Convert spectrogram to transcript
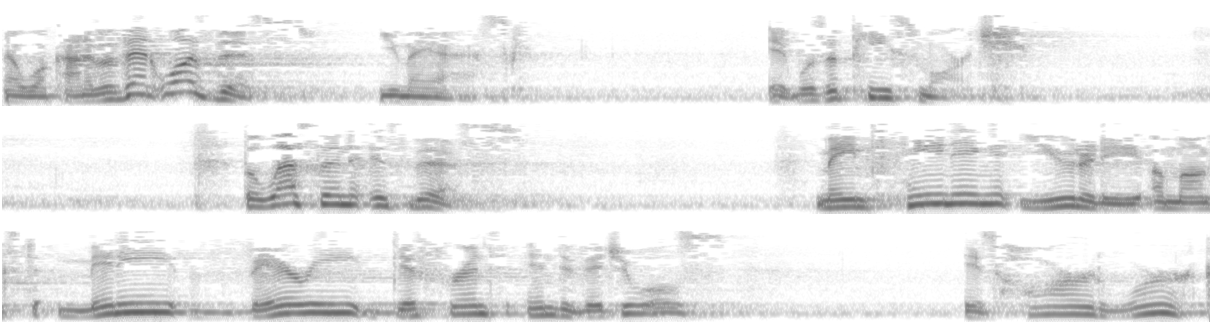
Now, what kind of event was this, you may ask? It was a peace march. The lesson is this maintaining unity amongst many very different individuals is hard work.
